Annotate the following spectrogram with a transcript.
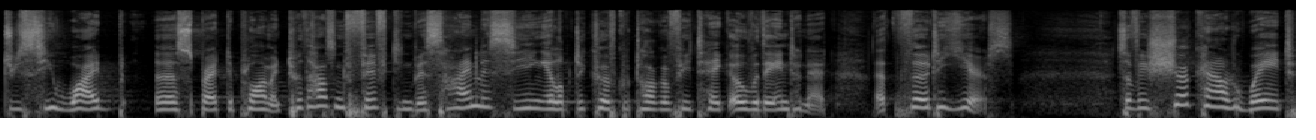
to see widespread uh, deployment. 2015, we're finally seeing elliptic curve cryptography take over the internet. That's 30 years. So we sure cannot wait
